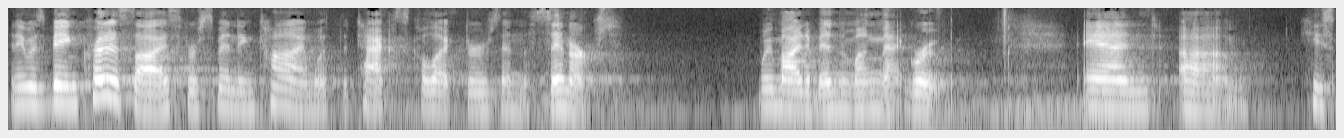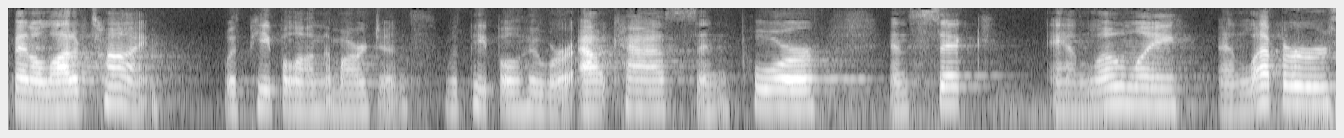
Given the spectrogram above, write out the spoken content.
And he was being criticized for spending time with the tax collectors and the sinners. We might have been among that group. And um, he spent a lot of time with people on the margins, with people who were outcasts and poor and sick and lonely and lepers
